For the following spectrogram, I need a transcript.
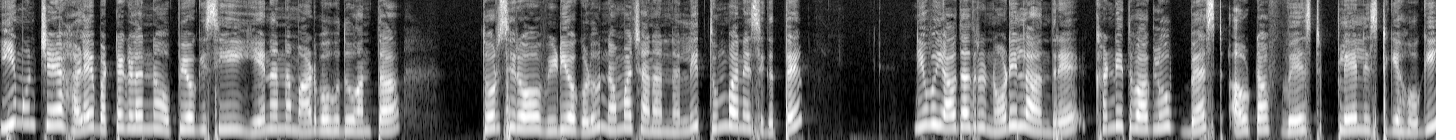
ಈ ಮುಂಚೆ ಹಳೆ ಬಟ್ಟೆಗಳನ್ನು ಉಪಯೋಗಿಸಿ ಏನನ್ನು ಮಾಡಬಹುದು ಅಂತ ತೋರಿಸಿರೋ ವಿಡಿಯೋಗಳು ನಮ್ಮ ಚಾನಲ್ನಲ್ಲಿ ತುಂಬಾ ಸಿಗುತ್ತೆ. ನೀವು ಯಾವುದಾದ್ರೂ ನೋಡಿಲ್ಲ ಅಂದರೆ ಖಂಡಿತವಾಗ್ಲೂ ಬೆಸ್ಟ್ ಔಟ್ ಆಫ್ ವೇಸ್ಟ್ ಪ್ಲೇಲಿಸ್ಟ್ಗೆ ಹೋಗಿ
